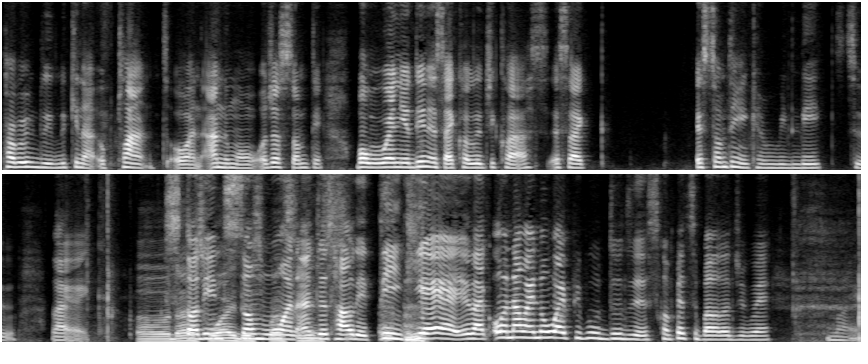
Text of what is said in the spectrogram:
probably looking at a plant or an animal or just something. But when you're doing a psychology class, it's like it's something you can relate to, like Oh, studying someone and just how they think. yeah, it's like oh now I know why people do this compared to biology where like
